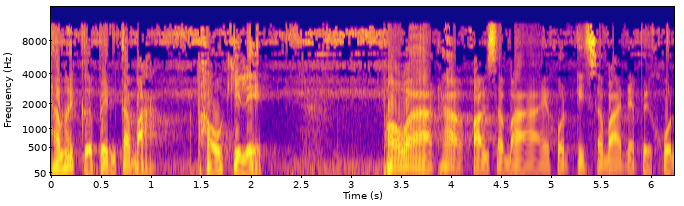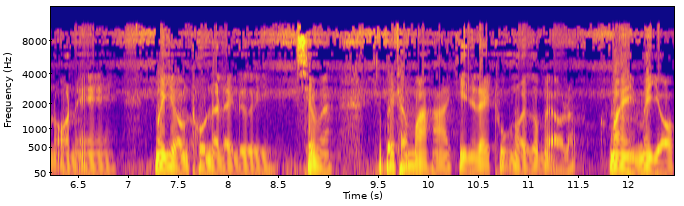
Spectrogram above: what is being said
ทำให้เกิดเป็นตะบะเผากิเลสเพราะว่าถ้าความสบายคนติดสบายเนี่ยเป็นคนอ่อนแอ ไม่ยอมทนอะไรเลย ใช่ไหมจะไปทำมาหากินอะไรทุกหน่อยก็ไม่เอาแล้วไม่ไม่ยอม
